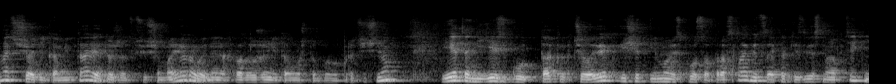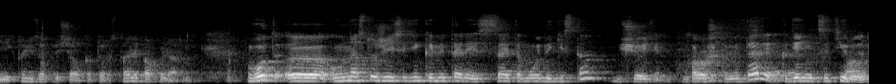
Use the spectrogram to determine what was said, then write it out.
У нас еще один комментарий, тоже от Ксюши Майоровой, наверное, в продолжении того, что было про Чечню. И это не есть гуд, так как человек ищет иной способ расслабиться, а как известно, аптеки никто не запрещал, которые стали популярны. Вот э, у нас тоже есть один комментарий с сайта Мой Дагестан, еще один хороший комментарий, Да, где они цитируют.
